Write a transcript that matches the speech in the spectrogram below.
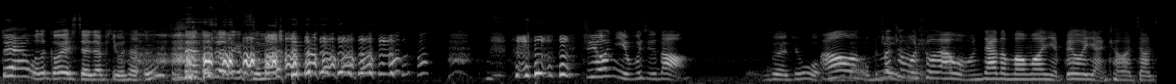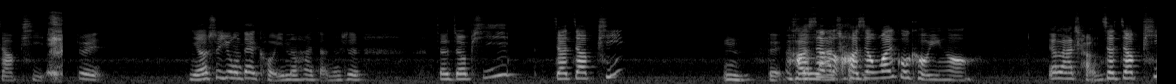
对啊，我的狗也是娇娇屁，我想，嗯，怎么大家都知道这个词吗？只有你不知道。对，只有我不知道。哦，那这么说来，我们家的猫猫也被我养成了娇娇屁。对，你要是用带口音的话讲，就是娇娇屁，娇娇屁。嗯，对，好像好像外国口音哦，要拉长，叫叫 P，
